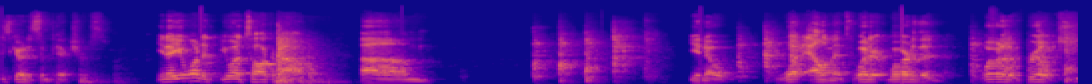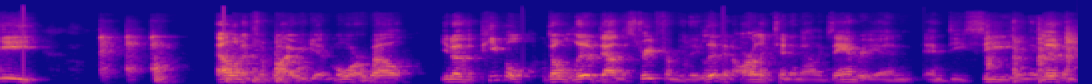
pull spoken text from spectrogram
Just go to some pictures. You know, you want to you want to talk about, um, you know, what elements, what are what are the what are the real key elements of why we get more? Well, you know, the people don't live down the street from you. They live in Arlington and Alexandria and, and DC, and they live in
